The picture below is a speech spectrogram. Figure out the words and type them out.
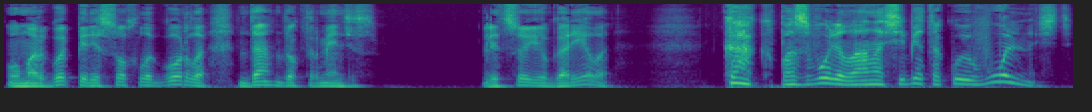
У Марго пересохло горло. «Да, доктор Мендис». Лицо ее горело — как позволила она себе такую вольность?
